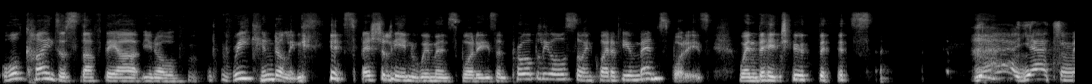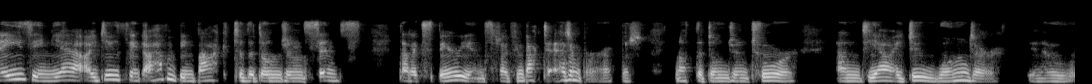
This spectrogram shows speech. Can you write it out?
all kinds of stuff they are, you know, rekindling, especially in women's bodies and probably also in quite a few men's bodies when they do this. Yeah, yeah, it's amazing. Yeah, I do think I haven't been back to the dungeon since that experience. But I've been back to Edinburgh, but not the dungeon tour. And yeah, I do wonder, you know,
